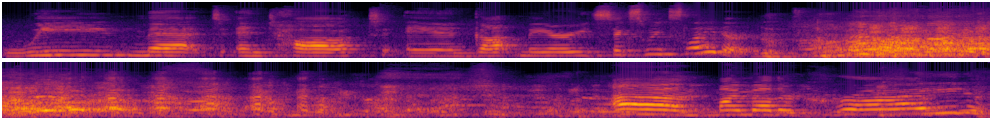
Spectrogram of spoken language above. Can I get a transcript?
We met and talked and got married six weeks later. my mother cried,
